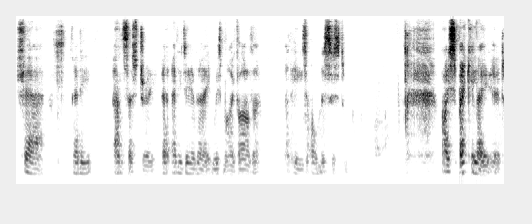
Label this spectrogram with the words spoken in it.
share any ancestry, uh, any DNA with my father, and he's on the system. I speculated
